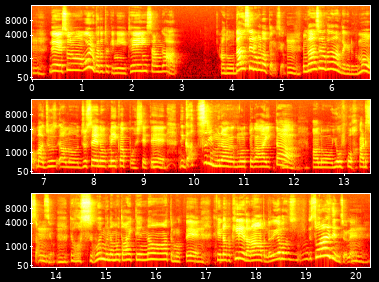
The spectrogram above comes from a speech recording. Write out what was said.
うん。でそのオイル買った時に店員さんが「あの男性の方だったんですよ、うん。でも男性の方なんだけれども、まあ、女あの女性のメイクアップをしてて、でがっつり胸元が開いた、あの洋服を履かれてたんですよ、うんうん。であすごい胸元開いてんなーって思って、でなんか綺麗だなーと思ってやっぱそられてるんですよね、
